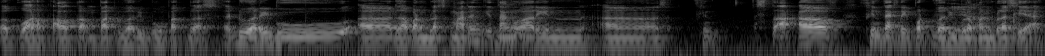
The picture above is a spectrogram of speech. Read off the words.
eh, kuartal keempat 2014 eh, 2018 kemarin kita Hmm. ngeluarin eh, fin- eh, fintech report 2018 ya.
